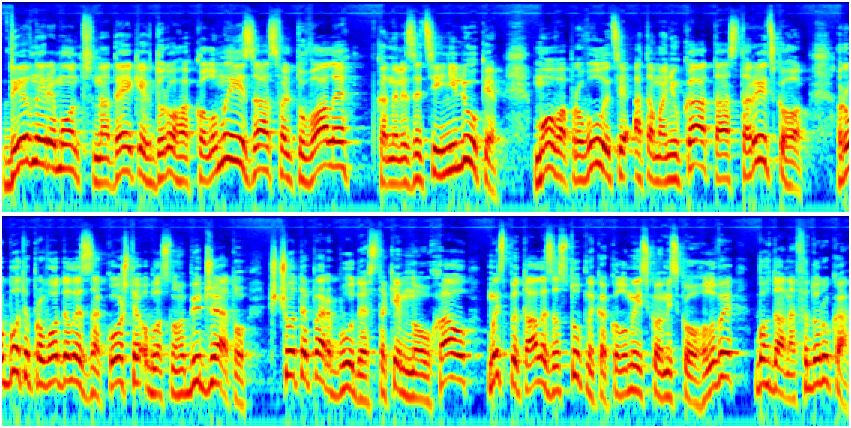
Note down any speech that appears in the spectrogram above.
Дивний ремонт на деяких дорогах Коломиї заасфальтували каналізаційні люки. Мова про вулиці Атаманюка та Старицького. Роботи проводили за кошти обласного бюджету. Що тепер буде з таким ноу-хау? Ми спитали заступника Коломийського міського голови Богдана Федорука.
